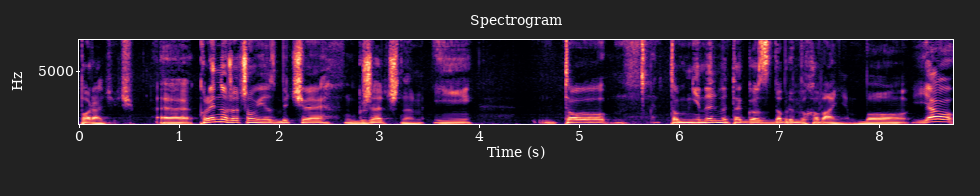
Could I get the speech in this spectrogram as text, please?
poradzić. Kolejną rzeczą jest bycie grzecznym i to, to nie mylmy tego z dobrym wychowaniem, bo ja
